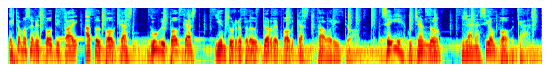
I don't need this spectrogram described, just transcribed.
Estamos en Spotify, Apple Podcast, Google Podcast y en tu reproductor de podcast favorito. Seguí escuchando La Nación Podcast.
